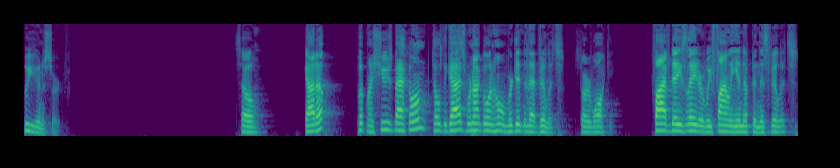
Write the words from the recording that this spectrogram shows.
Who are you going to serve? So, got up, put my shoes back on, told the guys, We're not going home. We're getting to that village. Started walking. Five days later, we finally end up in this village.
